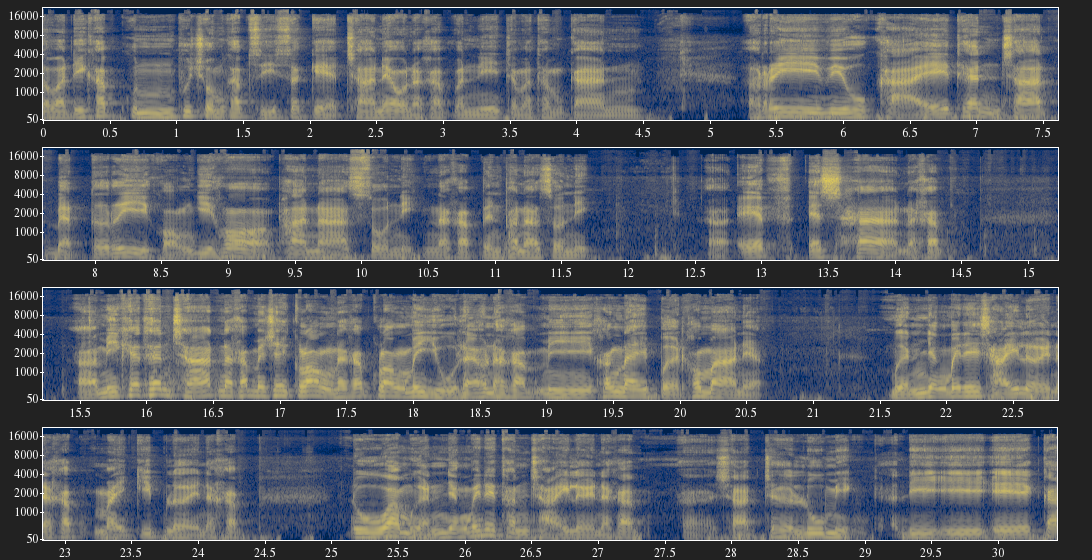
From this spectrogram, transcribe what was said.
สวัสดีครับคุณผู้ชมครับสีสเกตชาแนลนะครับ วันนี้จะมาทำการรีวิวขายแท่นชาร์จแบตเตอรี่ของยี่ห้อ Panasonic นะครับ เป็น Panasonic FS5 นะครับมีแค่แท่นชาร์จนะครับ ไม่ใช่กล้องนะครับ กล้องไม่อยู่แล้วนะครับ มีข้างในเปิดเข้ามาเนี่ย เหมือนยังไม่ได้ใช้เลยนะครับ ใหม่กิฟเลยนะครับ ดูว่าเหมือนยังไม่ได้ทันใช้เลยนะครับ ชาร์จเจอร์ลูมิก DEA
